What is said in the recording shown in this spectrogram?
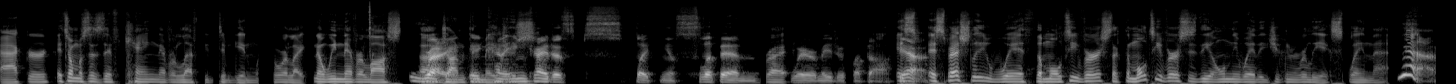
actor, it's almost as if Kang never left to begin with, or like no, we never lost uh, right, Jonathan it kinda, he can kind of just like you know slip in Right. where Majors left off. Es- yeah, Especially with the multiverse, like the multiverse is the only way that you can really explain that. yeah,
